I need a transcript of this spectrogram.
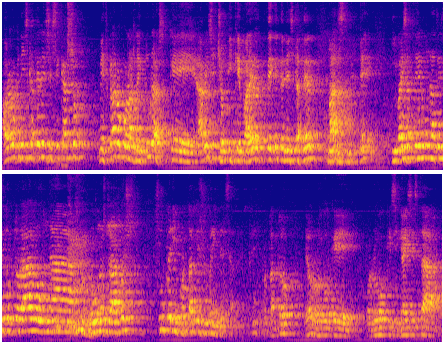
Ahora lo que tenéis que hacer es ese caso mezclarlo con las lecturas que habéis hecho y que parece que tenéis que hacer más, ¿eh? y vais a hacer una tesis doctoral o, unos trabajos súper importantes, súper interesantes. ¿eh? Por tanto, os ruego que, os ruego que sigáis esta,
